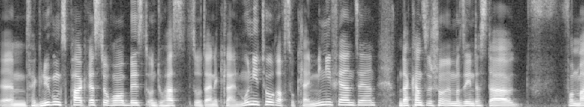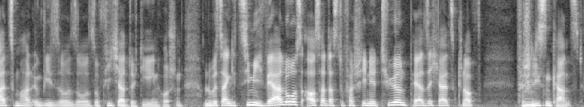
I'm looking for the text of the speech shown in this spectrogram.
ähm, Vergnügungspark-Restaurant bist und du hast so deine kleinen Monitore auf so kleinen Mini-Fernsehern und da kannst du schon immer sehen, dass da von Mal zu Mal irgendwie so, so, so Viecher durch die Gegend huschen. Und du bist eigentlich ziemlich wehrlos, außer dass du verschiedene Türen per Sicherheitsknopf verschließen kannst.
